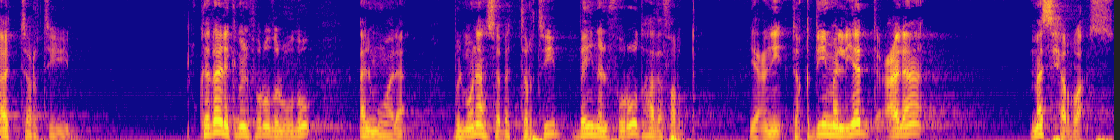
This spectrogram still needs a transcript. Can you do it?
الترتيب. كذلك من فروض الوضوء الموالاة. بالمناسبة الترتيب بين الفروض هذا فرض. يعني تقديم اليد على مسح الرأس.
